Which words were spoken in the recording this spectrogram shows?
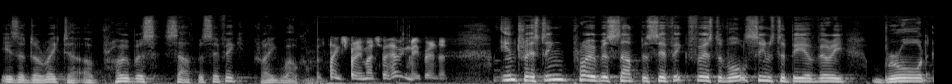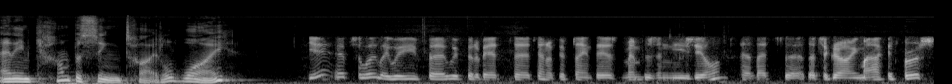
is a director of Probus South Pacific. Craig, welcome. Thanks very much for having me, Brendan. Interesting. Probus South Pacific, first of all, seems to be a very broad and encompassing title. Why? Yeah, absolutely. We've uh, we've got about uh, ten or fifteen thousand members in New Zealand, and that's uh, that's a growing market for us.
